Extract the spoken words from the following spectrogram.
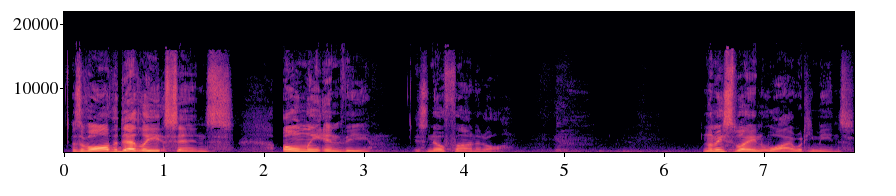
Because of all the deadly sins, only envy is no fun at all. Let me explain why, what he means.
